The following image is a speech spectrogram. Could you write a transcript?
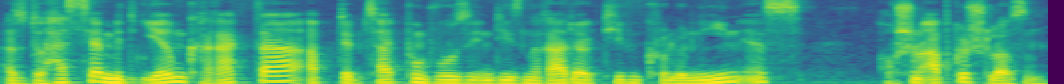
Also du hast ja mit ihrem Charakter ab dem Zeitpunkt, wo sie in diesen radioaktiven Kolonien ist, auch schon abgeschlossen.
